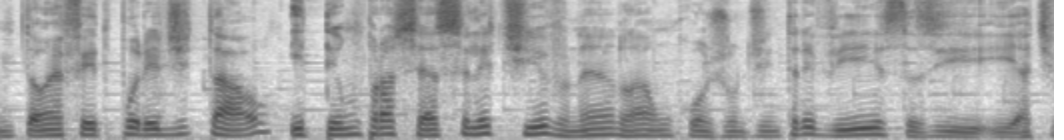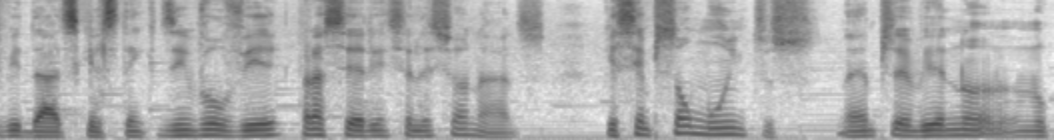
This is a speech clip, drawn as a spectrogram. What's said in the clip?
Então é feito por edital e tem um processo seletivo, né? lá um conjunto de entrevistas e, e atividades que eles têm que desenvolver para serem selecionados porque sempre são muitos. Né? Pra você ver, no, no,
